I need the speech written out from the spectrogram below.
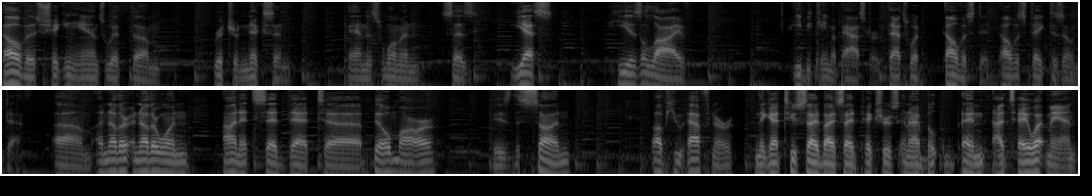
Elvis shaking hands with um, Richard Nixon, and this woman says, "Yes, he is alive. He became a pastor. That's what Elvis did. Elvis faked his own death." Um, another another one on it said that uh, Bill Maher is the son of Hugh Hefner, and they got two side by side pictures. And I and I tell you what, man,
